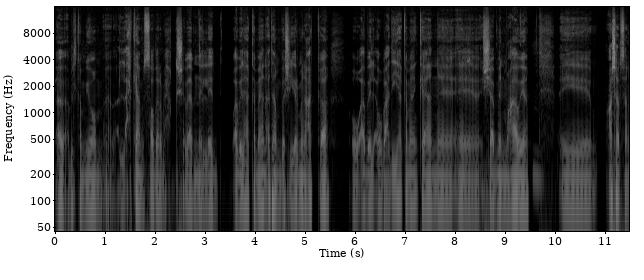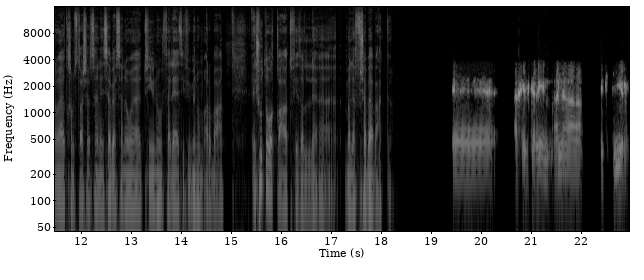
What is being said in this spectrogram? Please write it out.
قبل كم يوم الأحكام الصادرة بحق الشباب من اللد وقبلها كمان أدهم بشير من عكا وقبل أو بعديها كمان كان آه، الشاب من معاوية. 10 سنوات 15 سنة سبع سنوات في منهم ثلاثة في منهم أربعة. شو توقعات في ظل ملف شباب عكا؟ أخي الكريم أنا كثير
